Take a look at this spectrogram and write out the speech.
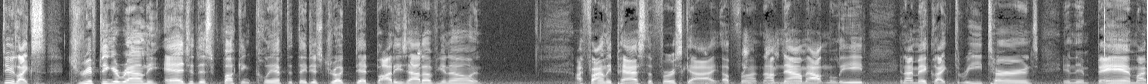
Dude, like s- drifting around the edge of this fucking cliff that they just drug dead bodies out of, you know, and. I finally passed the first guy up front, and I'm now I'm out in the lead, and I make like three turns, and then bam, my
